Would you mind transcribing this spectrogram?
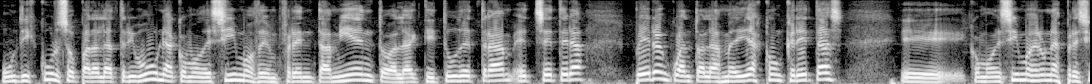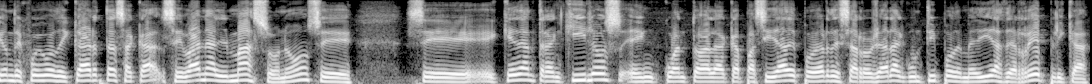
un discurso para la tribuna, como decimos, de enfrentamiento a la actitud de Trump, etcétera, pero en cuanto a las medidas concretas, eh, como decimos en una expresión de juego de cartas, acá se van al mazo, ¿no? Se, se quedan tranquilos en cuanto a la capacidad de poder desarrollar algún tipo de medidas de réplica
